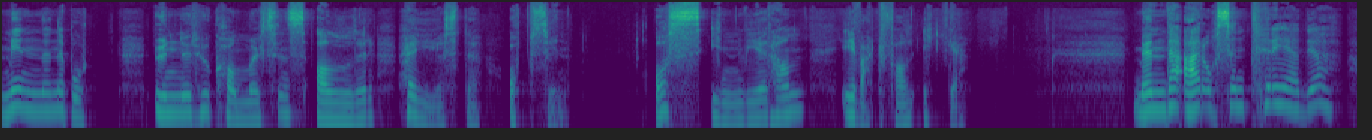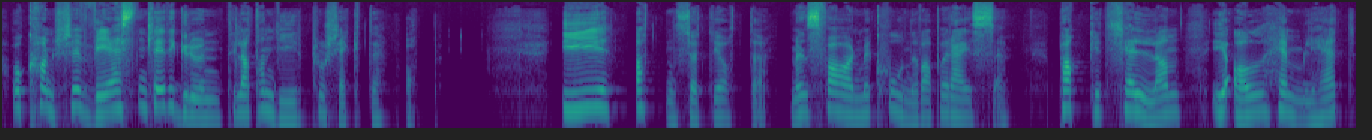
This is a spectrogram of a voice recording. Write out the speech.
minnene bort under hukommelsens aller høyeste oppsyn. Oss innvier han i hvert fall ikke. Men det er også en tredje og kanskje vesentligere grunn til at han gir prosjektet opp. I 1878, mens faren med kone var på reise, pakket Kielland i all hemmelighet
